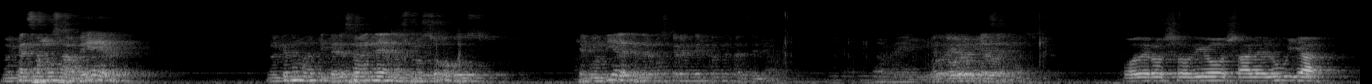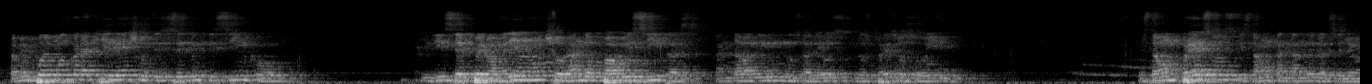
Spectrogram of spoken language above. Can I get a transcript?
no alcanzamos a ver, no alcanzamos a quitar esa venda de nuestros ojos, que algún día le tendremos que rendir cuentas al Señor Amén. de todo lo que hacemos. Poderoso Dios, aleluya. También podemos ver aquí en Hechos 16:25 y dice, pero a medianoche orando Pablo y Silas cantaban himnos a Dios los presos oían. Estaban presos y estaban cantándole al Señor.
